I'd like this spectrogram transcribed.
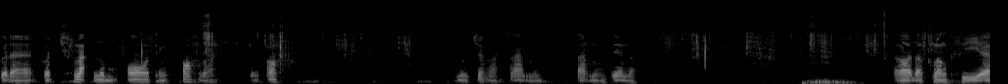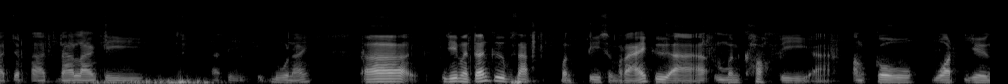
គាត់ថាគាត់ឆ្លាក់លម្អទាំងអស់បាទទាំងអស់មើលចុះបាទស្អាតមែន ស្អាតមែនទែនបាទអត់ដល់ខ្លងទ្វារចិត្តដើរឡើងទីទី4ហើយអឺនិយាយមែនតើគឺប្រាសាទបន្ទាយសម្រែគឺអាមិនខុសពីអង្គរវត្តយើង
